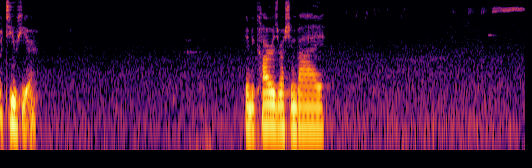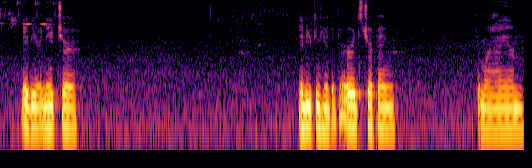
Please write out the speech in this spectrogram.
What do you hear? Maybe cars rushing by. Maybe your nature. Maybe you can hear the birds chirping from where I am.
